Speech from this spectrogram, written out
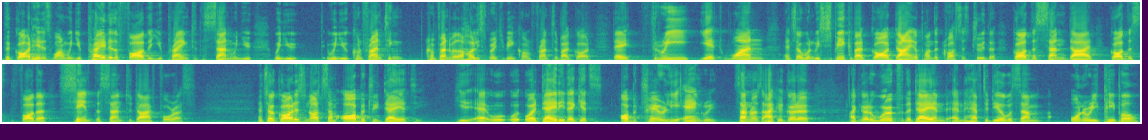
the Godhead is one. When you pray to the Father, you're praying to the Son. When, you, when, you, when you're confronting, confronted by the Holy Spirit, you're being confronted by God. They three, yet one. And so when we speak about God dying upon the cross, it's true. The, God the Son died, God the Father sent the Son to die for us. And so God is not some arbitrary deity he, uh, or, or, a deity that gets arbitrarily angry. Sometimes I could go to, I could go to work for the day and, and have to deal with some ornery people.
